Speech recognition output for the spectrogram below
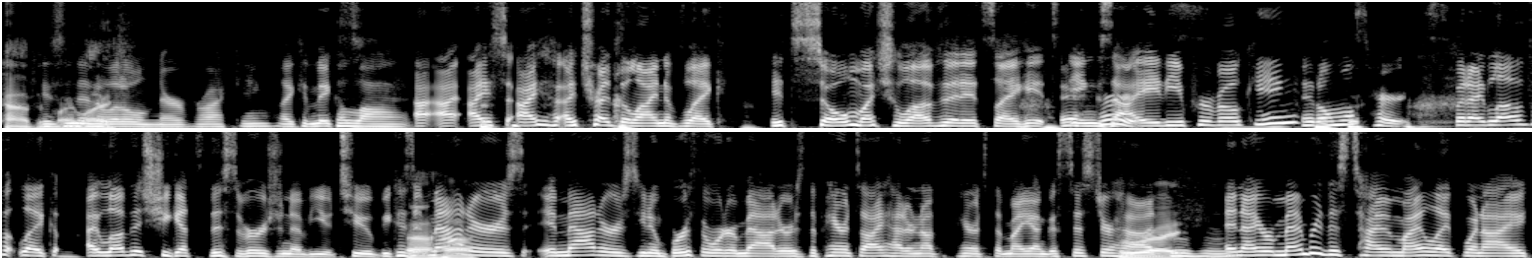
have in isn't my it life. a little nerve wracking? Like it makes A lot. I, I, I, I, I tread the line of like it's so much love that it's like it's It anxiety hurts. provoking. It almost hurts. But I love like I love that she gets this version of you too because Uh-huh. it matters. It matters. You know, birth order matters. The parents I had are not the parents that my youngest sister had. Right. Mhm. And I remember this time in my life when I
